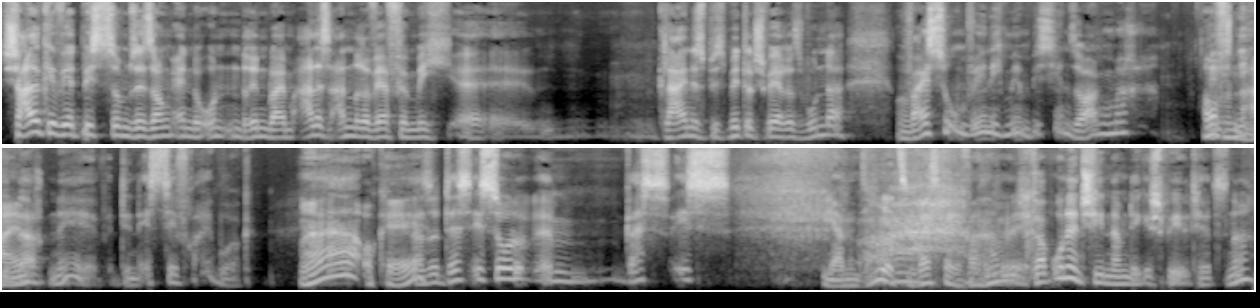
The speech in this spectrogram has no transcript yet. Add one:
Schalke wird bis zum Saisonende unten drin bleiben. Alles andere wäre für mich äh, kleines bis mittelschweres Wunder. Und weißt du, um wen ich mir ein bisschen Sorgen mache? Hoffenheim? gedacht. Nee, den SC Freiburg. ah, okay. Also das ist so, ähm, das ist, wie haben die jetzt? Ich weiß gar nicht, was haben ich glaube, unentschieden haben die gespielt jetzt, ne?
